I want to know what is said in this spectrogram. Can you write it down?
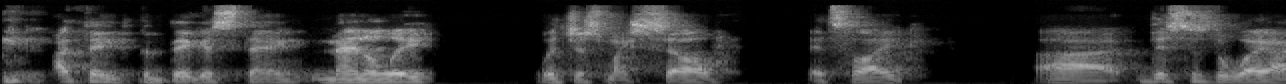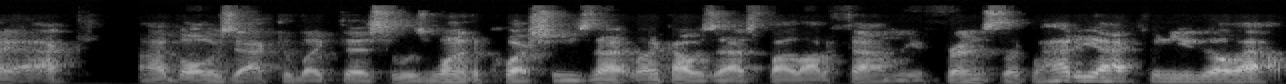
I think the biggest thing mentally with just myself, it's like, uh, this is the way I act. I've always acted like this. It was one of the questions that like I was asked by a lot of family and friends, like, well, how do you act when you go out?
